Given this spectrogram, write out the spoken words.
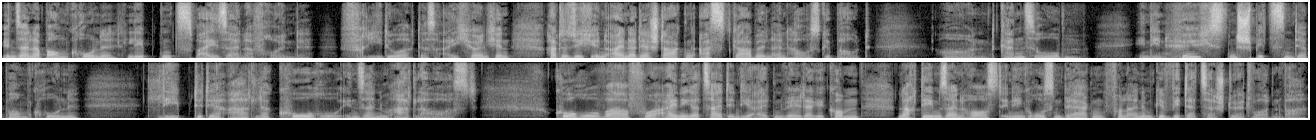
In seiner Baumkrone lebten zwei seiner Freunde. Fridor, das Eichhörnchen, hatte sich in einer der starken Astgabeln ein Haus gebaut. Und ganz oben, in den höchsten Spitzen der Baumkrone, lebte der Adler Koro in seinem Adlerhorst. Koro war vor einiger Zeit in die alten Wälder gekommen, nachdem sein Horst in den großen Bergen von einem Gewitter zerstört worden war.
